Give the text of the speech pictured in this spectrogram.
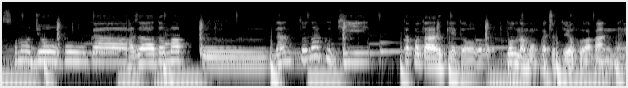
その情報がハザードマップなんとなく聞いたことあるけどどんなもんかちょっとよくわかんない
